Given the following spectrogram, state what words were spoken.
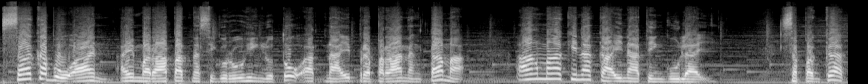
Sa kabuuan ay marapat na siguruhing luto at naiprepara ng tama ang mga kinakain nating gulay. Sapagkat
